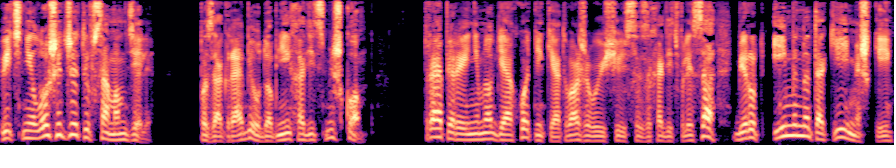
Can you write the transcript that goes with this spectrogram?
Ведь не лошадь же ты в самом деле. По заграбе удобнее ходить с мешком. Трапперы и немногие охотники, отваживающиеся заходить в леса, берут именно такие мешки.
